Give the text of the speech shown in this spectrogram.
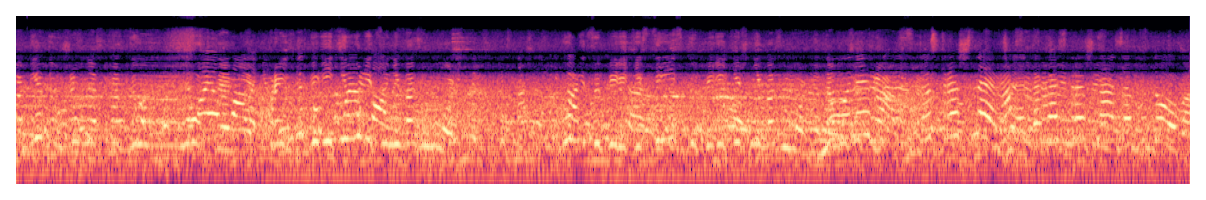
Победы вже у нас під окнами. Пройти- Перейти вулицю невозможно. Вулицю перейти, стрийскую перейти ж невозможно. Ну Там трасса. то страшне вже, така страшна забудова.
